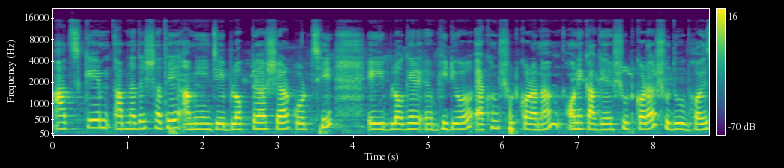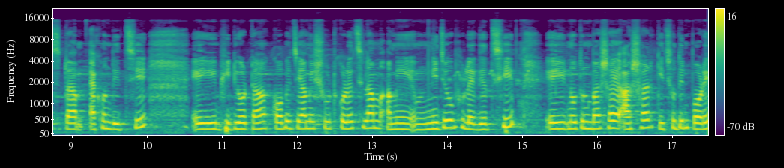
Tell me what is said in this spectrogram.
আজকে আপনাদের সাথে আমি যে ব্লগটা শেয়ার করছি, এই ব্লগের ভিডিও এখন শ্যুট করা না, অনেক আগে শ্যুট করা, শুধু ভয়েসটা এখন দিচ্ছি। এই ভিডিওটা কবে যে আমি শ্যুট করেছিলাম, আমি নিজেও ভুলে গেছি। এই নতুন বাসায় আসার কিছুদিন পরে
